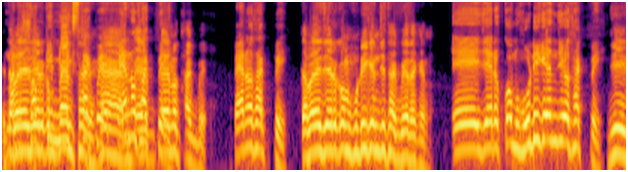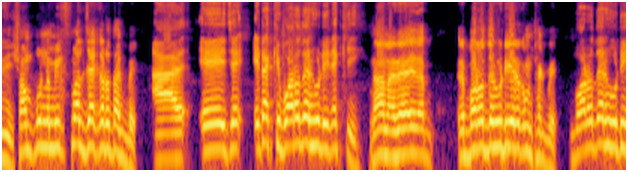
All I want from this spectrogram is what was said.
তারপরে যে এরকম প্যান্ট থাকবে? হ্যাঁ থাকবে? প্যান্টও থাকবে। প্যানও থাকবে? তারপরে এই যে এরকম হুডি গেঞ্জি থাকবে দেখেন। এই যে এরকম হুডি গেঞ্জিও থাকবে? জি জি সম্পূর্ণ মিক্স মাল জ্যাকেটও থাকবে। আর এই যে এটা কি বড়দের হুডি নাকি? না না বড়দের হুডি এরকম থাকবে। বড়দের হুডি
